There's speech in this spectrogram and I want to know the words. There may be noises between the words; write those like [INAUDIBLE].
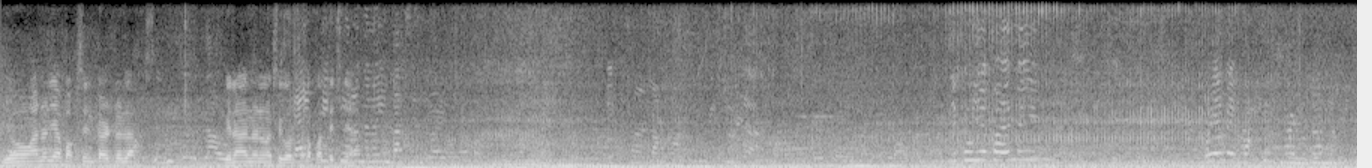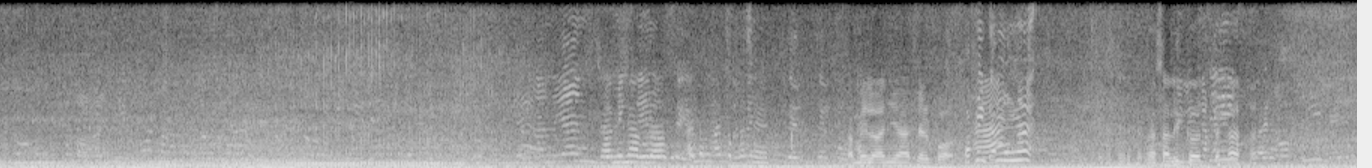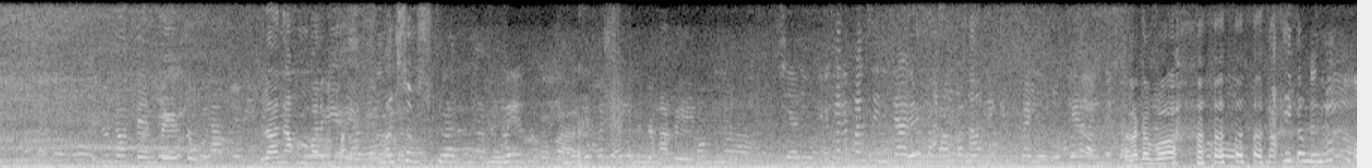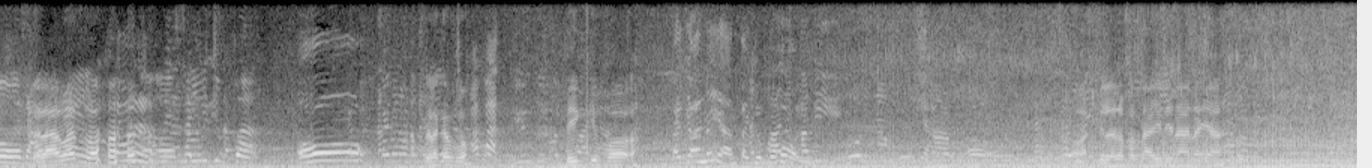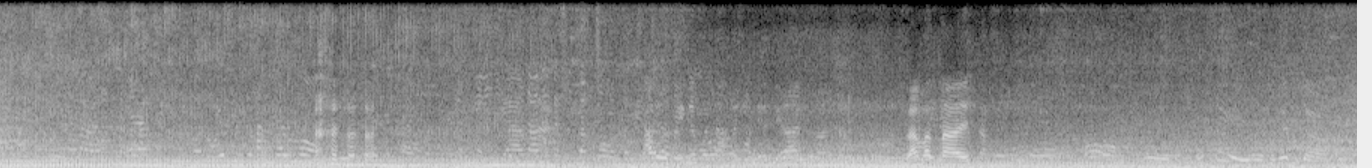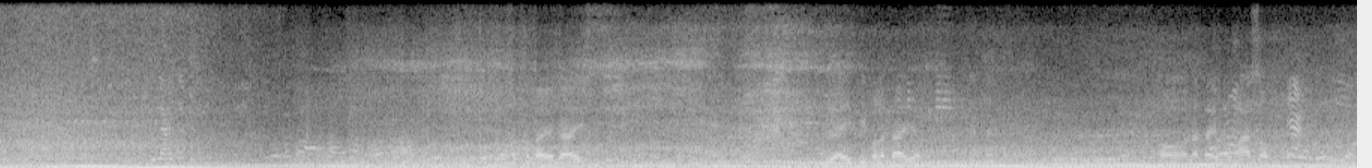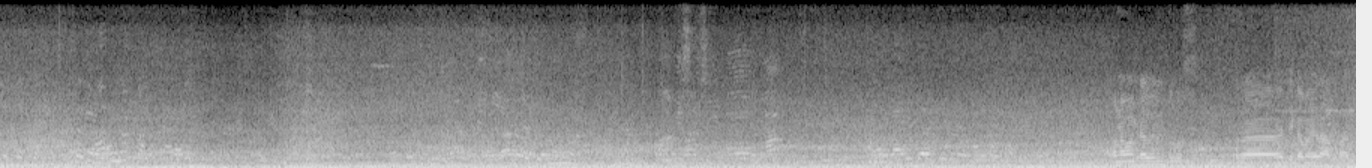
Yung ano niya, vaccine card na lang. daw. Ginaano lang siguro sa kapatid niya. na lang yung vaccine card. Picture lang. Picture lang. Si Kuya ba ano yun? Kuya, may vaccine card na. Ano. Anong ano kasi? Camilo Anyasel po. Pakita mo nga. [LAUGHS] Nasa likod. Ayun na, 10 pesos. Wala na akong baril. Mag-subscribe na ako. Hindi kasi alam mo na kami. siya yung Hindi ka napansin dyan. Pero napapanood sa YouTube ko. Talaga po. Nakita mo na? Oo, sa Salamat po. Sa YouTube po. Oo. Talaga po. Thank you po. Taga ano yan? Taga Bohol. Oh, kilala pa tayo ni nanay ah. Salamat nay. Pasok pa tayo guys. VIP pala tayo. Oo na tayo pumasok. Ako naman kalin ito boss. Para hindi ka mahirapan.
